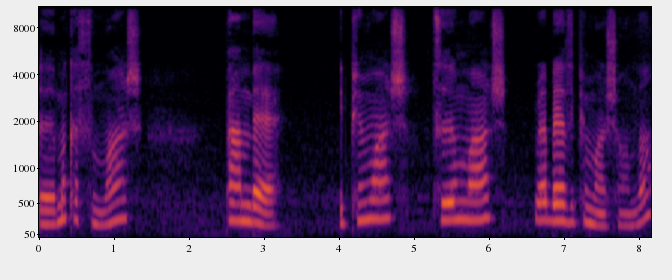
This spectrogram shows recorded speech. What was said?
e, makasım var. Pembe ipim var. Tığım var ve beyaz ipim var şu anda.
